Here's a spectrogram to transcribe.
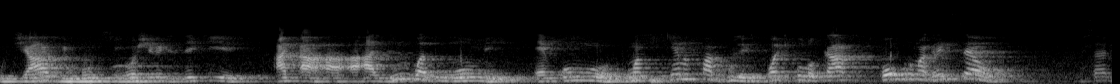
o Tiago, irmão do Senhor, chega a dizer que a, a, a, a língua do homem é como uma pequena fagulha que pode colocar fogo numa grande selva. Percebe?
